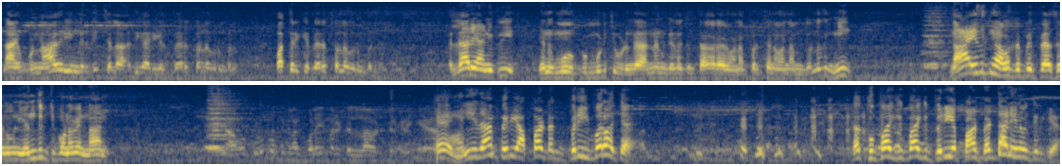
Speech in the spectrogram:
நான் உன் நாகரிகங்கிறது சில அதிகாரிகள் பேர சொல்ல விரும்பல. பத்திரிக்கை பேர சொல்ல விரும்பல. எல்லாரையும் அனுப்பி எனக்கு மு- முடிச்சு விடுங்க. அண்ணன் எனக்கும் தகராறு வேணாம் பிரச்சனை வேணாம்னு சொன்னது நீ. நான் எதுக்கு அவர்கிட்ட போய் பேசணும்னு எந்திரிச்சு போனவே நான். ஏ நீ தான் பெரிய அப்பாட்ட பெரிய இவராச்சே. துப்பாக்கி துப்பாக்கி பெரிய பா- வச்சிருக்கிய.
